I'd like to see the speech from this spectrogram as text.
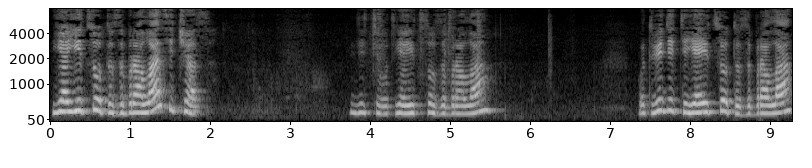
я яйцо-то забрала сейчас. Видите, вот я яйцо забрала. Вот видите, яйцо-то забрала,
